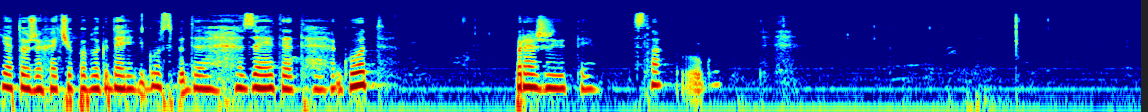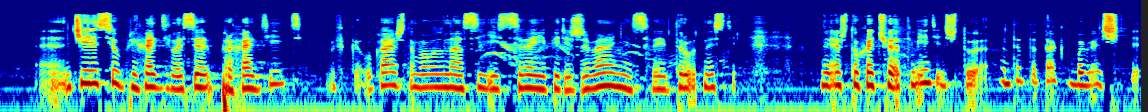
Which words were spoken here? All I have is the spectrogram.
Я тоже хочу поблагодарить Господа за этот год прожитый. Слава Богу. Через все приходилось проходить. У каждого у нас есть свои переживания, свои трудности. Но я что хочу отметить, что это так обогащает.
